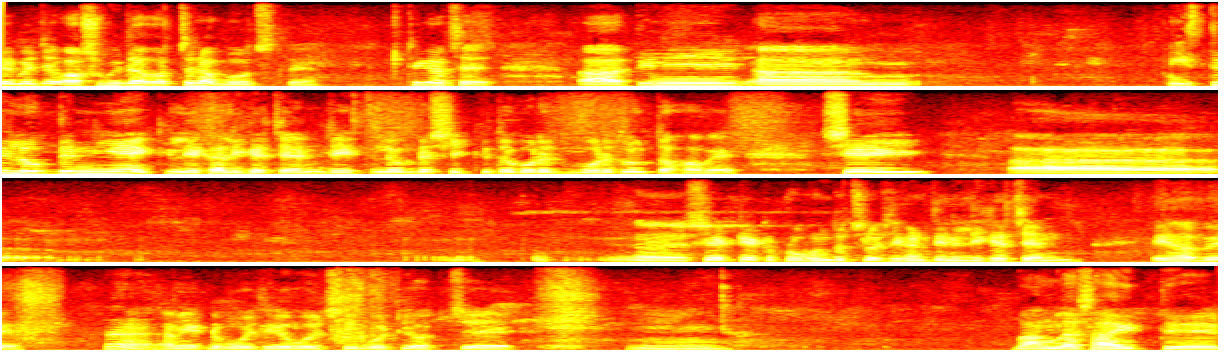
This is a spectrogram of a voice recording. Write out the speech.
দেখবে যে অসুবিধা হচ্ছে না বুঝতে। ঠিক আছে? তিনি আম, স্ত্রীলোকদের নিয়ে একটি লেখা লিখেছেন যে স্ত্রীলোকদের শিক্ষিত করে গড়ে তুলতে হবে সেই সে একটি একটা প্রবন্ধ ছিল সেখানে তিনি লিখেছেন এভাবে। হ্যাঁ আমি একটা বই থেকে বলছি বইটি হচ্ছে বাংলা সাহিত্যের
